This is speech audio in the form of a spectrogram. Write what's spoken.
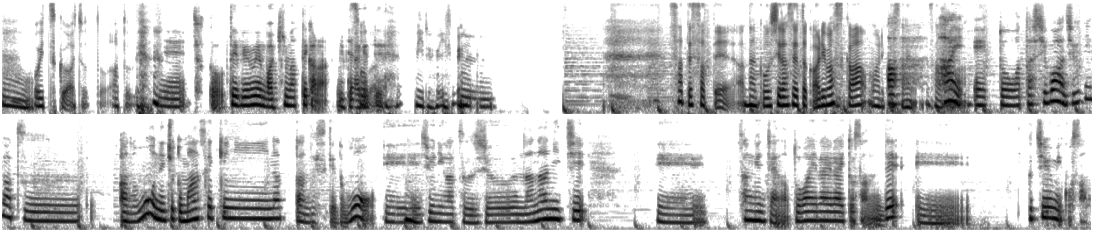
うん。追いつくわちょっと後でねちょっとデビューメンバー決まってから見てあげて。そうだね見る見うる、ん。さてさてなんかお知らせとかありますか？マリコさんさんは。い、えっと、私は12月、あの、もうね、ちょっと満席になったんですけども、えーうん。12月17日、えー三軒茶屋のトワイライライトさんで、えー菊池由美子さんの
